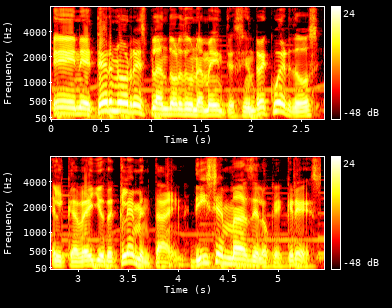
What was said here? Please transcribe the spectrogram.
en Eterno Resplandor de una mente sin recuerdos, el cabello de Clementine dice más de lo que crees?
